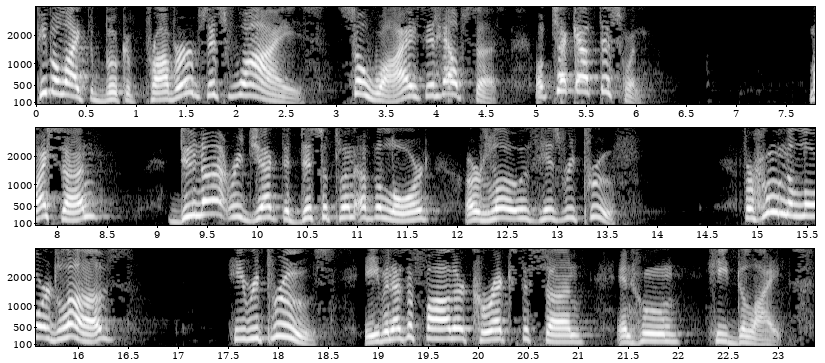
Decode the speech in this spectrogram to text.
People like the book of Proverbs. It's wise. So wise, it helps us. Well, check out this one. My son, do not reject the discipline of the Lord or loathe his reproof. For whom the Lord loves, he reproves, even as a father corrects the son in whom he delights.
